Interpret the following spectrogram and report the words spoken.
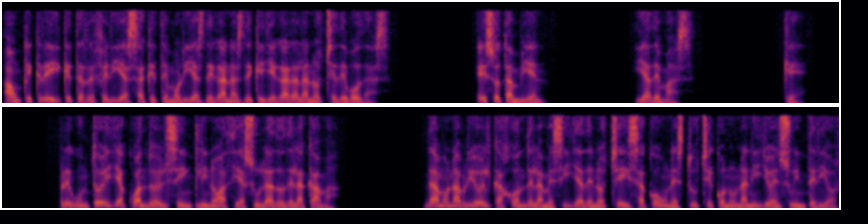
Aunque creí que te referías a que te morías de ganas de que llegara la noche de bodas. Eso también. Y además. ¿Qué? preguntó ella cuando él se inclinó hacia su lado de la cama. Damon abrió el cajón de la mesilla de noche y sacó un estuche con un anillo en su interior.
